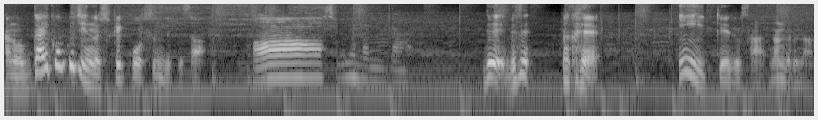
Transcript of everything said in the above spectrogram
あの外国人の人結構住んでてさ、ああ、そうなんだ。で、別になんかね、いいけどさ、なんだろうな、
